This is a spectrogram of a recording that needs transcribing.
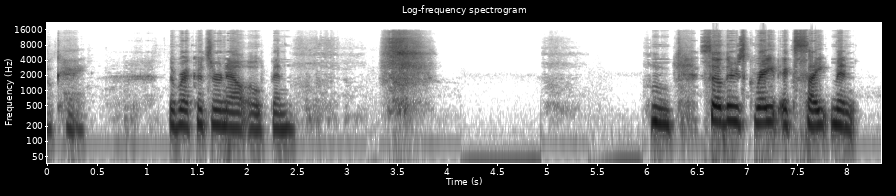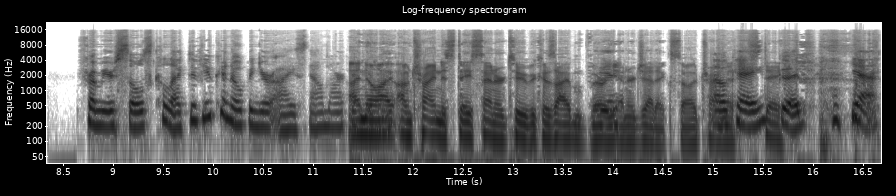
Okay. The records are now open. Hmm. So there's great excitement from your Souls Collective. You can open your eyes now, Mark. I know. I, am trying to stay centered too because I'm very yeah. energetic. So I'm trying okay, to stay. good. Yeah.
